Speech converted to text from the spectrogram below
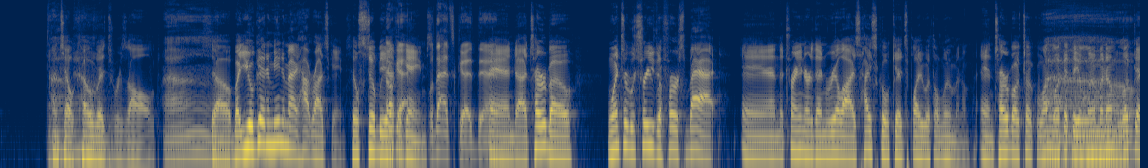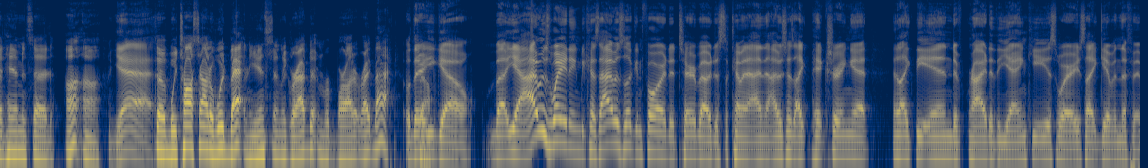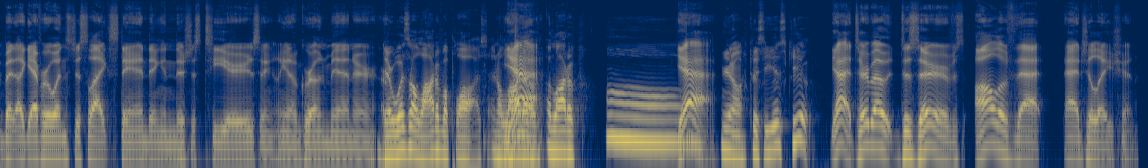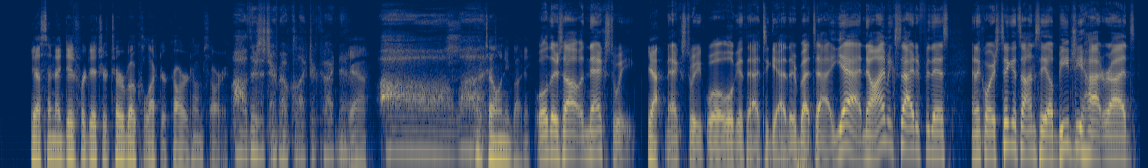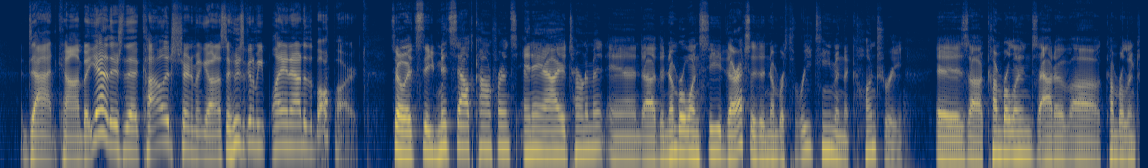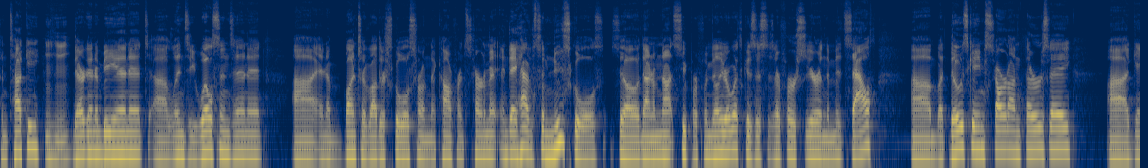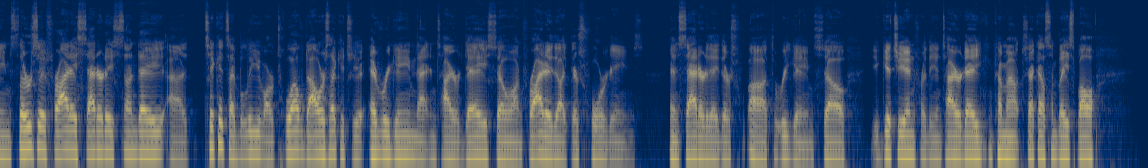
until COVID's resolved. Oh. So, but you'll get to meet him at Hot Rods games. He'll still be at the games. Well, that's good then. and uh, Turbo went to retrieve the first bat, and the trainer then realized high school kids play with aluminum. And Turbo took one look at the aluminum, looked at him, and said, "Uh, uh yeah. So we tossed out a wood bat, and he instantly grabbed it and brought it right back. Well, there So- you go. But yeah, I was waiting because I was looking forward to Turbo just coming out, and I was just like picturing it at like the end of Pride of the Yankees, where he's like giving the, but like everyone's just like standing, and there's just tears, and you know, grown men are, There was a lot of applause and a lot Yeah. of a lot of oh Yeah. you know because he is cute. yeah, Turbo deserves all of that adulation. Yes, and I did forget your Turbo collector card. I'm sorry. Oh, there's a Turbo collector card now. Yeah, Oh, don't tell anybody. Well, there's all next week. Yeah. next week we'll we'll get that together. But uh, yeah, no, I'm excited for this, and of course, tickets on sale. BGHotRods.com. But yeah, there's the college tournament going on. So who's going to be playing out of the ballpark? So it's the Mid South Conference NAIA tournament, and uh, the number one seed, they're actually the number three team in the country, is uh, Cumberland's out of uh, Cumberland, Kentucky. They're going to be in it. Uh, Lindsey Wilson's in it, uh, and a bunch of other schools from the conference tournament. And they have some new schools, so that I'm not super familiar with because this is their first year in the Mid South. Um, but those games start on Thursday. Uh, games Thursday, Friday, Saturday, Sunday. Uh, tickets, I believe, are twelve dollars. That gets you every game that entire day. So on Friday, like there's four games, and Saturday there's uh, three games. So it get you in for the entire day. You can come out, check out some baseball,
